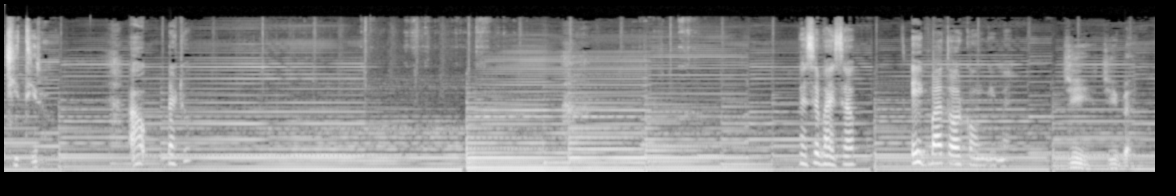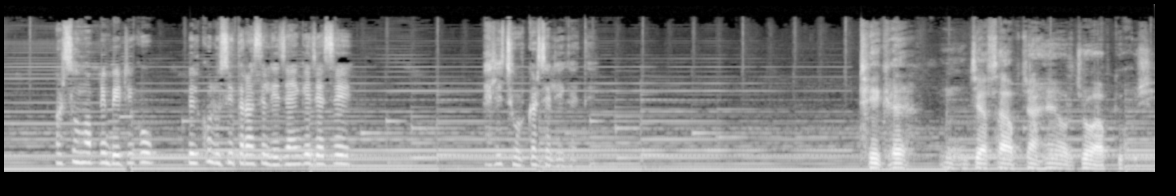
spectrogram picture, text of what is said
جیتی رہو۔ آؤ بیٹھو۔ ویسے بھائی صاحب ایک بات اور کہوں گی میں۔ جی جی بہن۔ پرسوں ہم اپنی بیٹی کو بالکل اسی طرح سے لے جائیں گے جیسے پہلے چھوڑ کر چلے گئے تھے۔ ٹھیک ہے، جیسا آپ چاہیں اور جو آپ کی خوشی۔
